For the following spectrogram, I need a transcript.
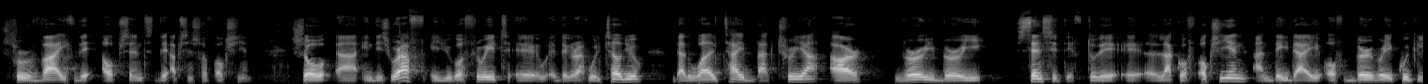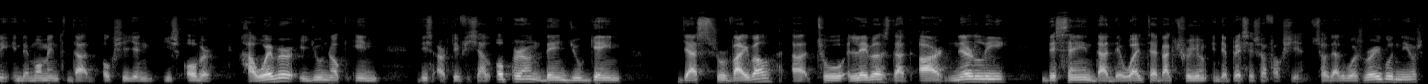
survive the absence, the absence of oxygen. So uh, in this graph, if you go through it, uh, the graph will tell you that wild-type bacteria are very, very sensitive to the uh, lack of oxygen and they die off very, very quickly in the moment that oxygen is over. However, if you knock in this artificial operon, then you gain just survival uh, to levels that are nearly the same that the wild type bacterium in the presence of oxygen. So that was very good news,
